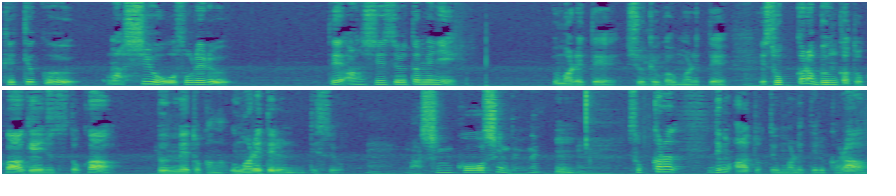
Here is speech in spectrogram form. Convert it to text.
結局、まあ、死を恐れるで安心するために生まれて宗教が生まれて、うんでそこから文化とか芸術とか文明とかが生まれてるんですよ。うん。まあ信仰心だよね。うん。うん。うんそこからでもアートって生まれてるから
